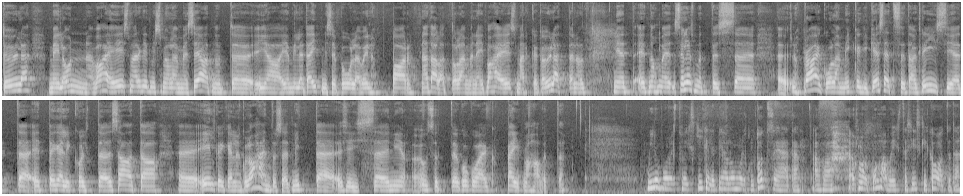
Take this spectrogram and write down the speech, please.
tööle. meil on vahe-eesmärgid, mis me oleme seadnud ja, ja mille täitmise poole või noh, paar nädalat oleme neid vahe-eesmärke ka ületanud. nii et, et noh, me selles mõttes eh, noh, praegu oleme ikkagi keset seda kriisi, et, et tegelikult saada eelkõige nagu lahendused, mitte siis nii õudselt kogu aeg päid maha võtta minu poolest võiks Kiigele pea loomulikult otsa jääda, aga oma koha võiks ta siiski kaotada.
